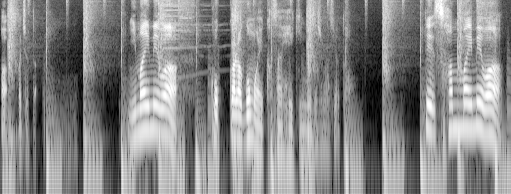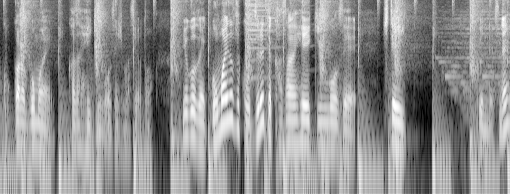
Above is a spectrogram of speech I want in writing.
あ、間違った。2枚目は、こっから5枚加算平均合成しますよと。で、3枚目は、こっから5枚加算平均合成しますよと。いうことで、5枚ずつこうずれて加算平均合成していくんですね。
